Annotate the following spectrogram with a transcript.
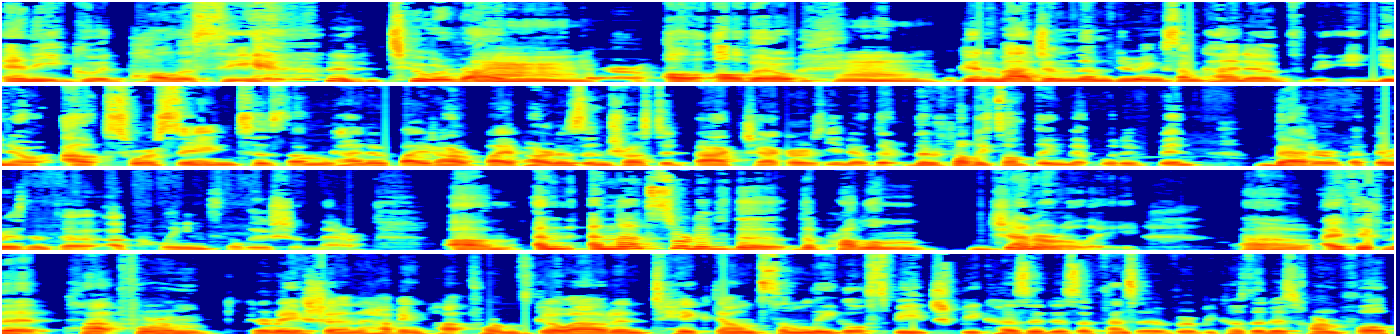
any good policy to arrive mm. there. Although mm. you can imagine them doing some kind of, you know, outsourcing to some kind of bipartisan trusted fact checkers. You know, there, there's probably something that would have been better, but there isn't a, a clean solution there. Um, and and that's sort of the the problem generally. Uh, I think that platform curation, having platforms go out and take down some legal speech because it is offensive or because it is harmful,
